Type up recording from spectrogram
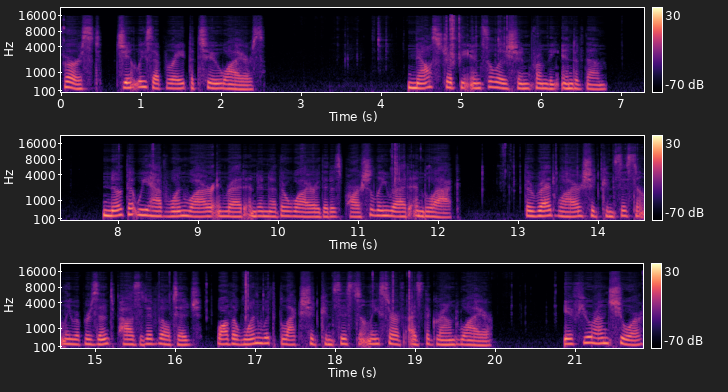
First, gently separate the two wires. Now strip the insulation from the end of them. Note that we have one wire in red and another wire that is partially red and black. The red wire should consistently represent positive voltage, while the one with black should consistently serve as the ground wire. If you're unsure,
